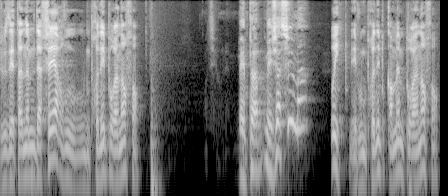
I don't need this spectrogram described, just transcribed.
vous êtes un homme d'affaires, vous, vous me prenez pour un enfant. Mais, pas- mais j'assume, hein. Oui, mais vous me prenez quand même pour un enfant.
